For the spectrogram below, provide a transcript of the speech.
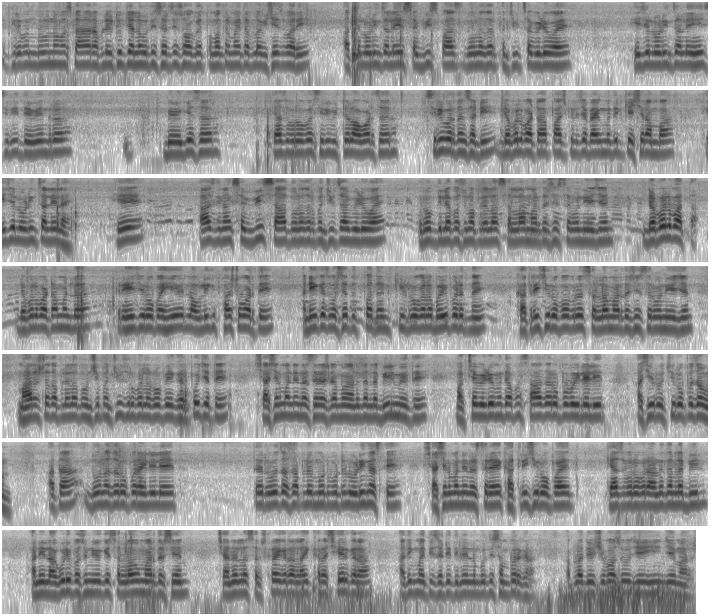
शेतकरी बंधू नमस्कार. आपल्या यूट्यूब चॅनलवरती सरचे स्वागत. तुम्हाला तर माहीत आपला विशेष भारी आजचं लोडिंग चाललं आहे. सव्वीस पाच दोन हजार पंचवीसचा व्हिडिओ आहे. हे जे लोडिंग चाललं आहे हे श्री देवेंद्र बेळगे सर त्याचबरोबर श्री विठ्ठल आव्हाड सर श्रीवर्धनसाठी डबल बाटा पाच किलोच्या बॅगमधील केशर आंबा. हे जे लोडिंग चाललेलं आहे हे आज दिनांक सव्वीस सहा दोन हजार पंचवीसचा व्हिडिओ आहे. रोप दिल्यापासून आपल्याला सल्ला मार्गदर्शन सर्व नियोजन. डबल वाटा. डबल बाटा म्हटलं तर हे जे रोप आहे हे लावले की फास्ट वाढते आणि एकच वर्षात उत्पादन कीड रोगाला बळी पडत नाही. खात्रीची रोपाबरोबर सल्ला मार्गदर्शन सर्व नियोजन. महाराष्ट्रात आपल्याला दोनशे पंचवीस रुपयाला रोप हे घरपोच येते. शासनमान्य नर्सरी असल्यामुळे अनुदानला बिल मिळते. मागच्या व्हिडिओमध्ये आपण सहा हजार रोपं बघितलेली आहेत. अशी रोजची रोपं जाऊन. आता दोन हजार रोपं राहिलेली आहेत. तर रोज असं आपलं मोठमोठं लोडिंग असते. शासनमान्य नर्सरी आहे खात्रीची रोपं आहेत. त्याचबरोबर अनुदानला बिल आणि लागवडीपासून योग्य सल्ला व मार्गदर्शन. चॅनलला सबस्क्राईब करा लाईक करा शेअर करा. अधिक माहितीसाठी दिलेल्या नंबरवरती संपर्क करा. आपला देव शुभासो जय हिंद जय महाराष्ट्र.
